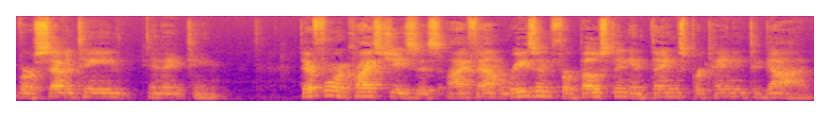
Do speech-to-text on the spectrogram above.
verse 17 and 18. Therefore, in Christ Jesus, I found reason for boasting in things pertaining to God,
